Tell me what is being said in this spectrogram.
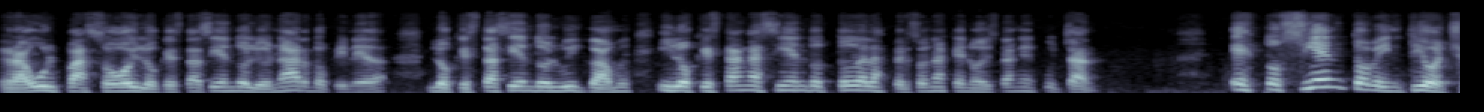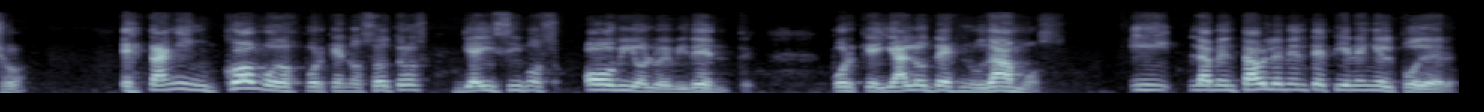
Raúl Pasoy, lo que está haciendo Leonardo Pineda, lo que está haciendo Luis Gómez y lo que están haciendo todas las personas que nos están escuchando. Estos 128 están incómodos porque nosotros ya hicimos obvio lo evidente, porque ya los desnudamos y lamentablemente tienen el poder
